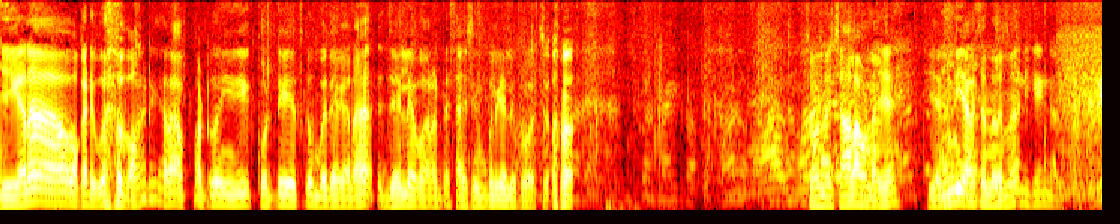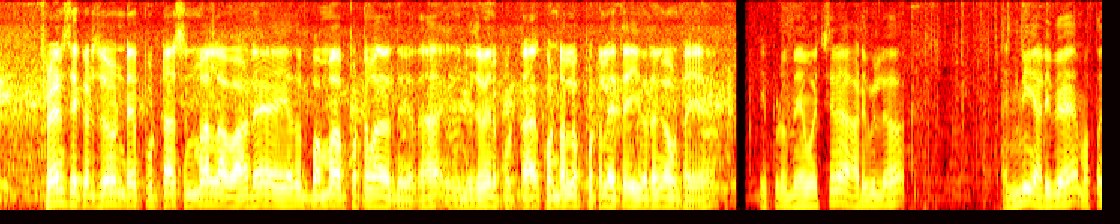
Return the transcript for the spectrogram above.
ఈగన ఒకటి కూడా- ఒకటి కన్నా పట్టుకొని ఇది కొట్టి ఎత్తుకొని పోతే కన్నా జైలు పోవాలంటే చాలా సింపుల్గా వెళ్ళిపోవచ్చు. చూడండి చాలా ఉన్నాయి. ఇవన్నీ ఎర్రచందనమే. కాదు. ఫ్రెండ్స్ ఇక్కడ చూడండి పుట్ట సినిమాల్లో వాడే ఏదో బొమ్మ పుట్ట మాదిరి ఉంది కదా. ఇది నిజమైన పుట్ట. కొండల్లో పుట్టలు అయితే ఈ విధంగా ఉంటాయి. ఇప్పుడు మేము వచ్చిన అడవిలో అన్ని అడవే మొత్తం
